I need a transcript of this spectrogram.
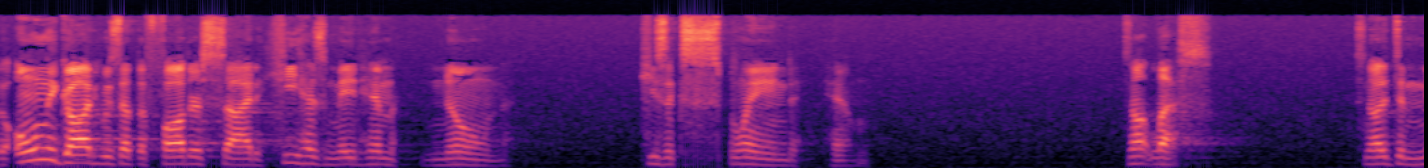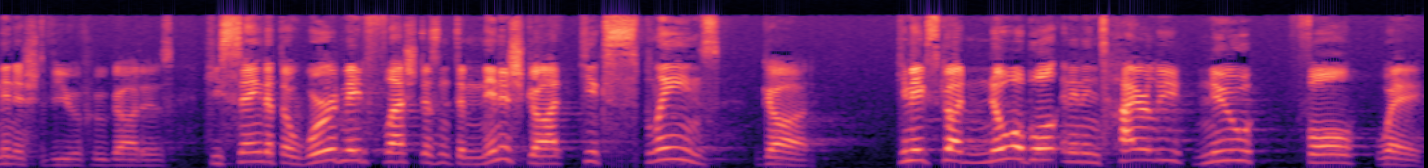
The only God who is at the Father's side, he has made him known. He's explained him. It's not less. It's not a diminished view of who God is. He's saying that the Word made flesh doesn't diminish God, He explains God. He makes God knowable in an entirely new, full way.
